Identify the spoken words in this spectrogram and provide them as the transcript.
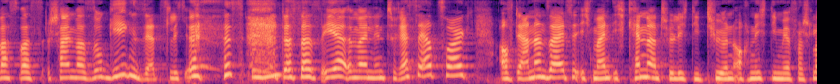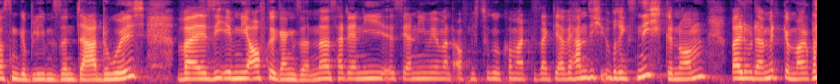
was, was scheinbar so gegensätzlich ist, mhm. dass das eher immer ein Interesse erzeugt. Auf der anderen Seite, ich meine, ich kenne natürlich die Türen auch nicht, die mir verschlossen geblieben sind dadurch, weil sie eben nie aufgegangen sind. Ne? Es hat ja nie, ist ja nie jemand auf mich zugekommen, hat gesagt, ja, wir haben dich übrigens nicht genommen, weil du da mitgemacht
